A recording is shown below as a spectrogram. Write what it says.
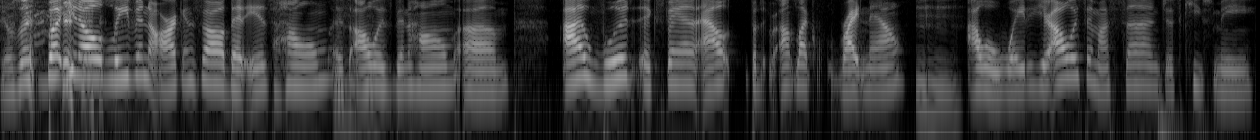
what I'm saying? but you know, leaving Arkansas, that is home. It's Mm-hmm. always been home. Um, I would expand out, but I'm like right now, Mhm. I will wait a year. I always say my son just keeps me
